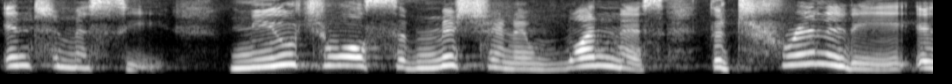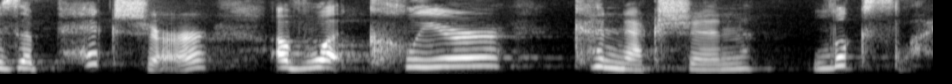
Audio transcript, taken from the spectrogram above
intimacy, mutual submission and oneness. The Trinity is a picture of what clear connection looks like.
